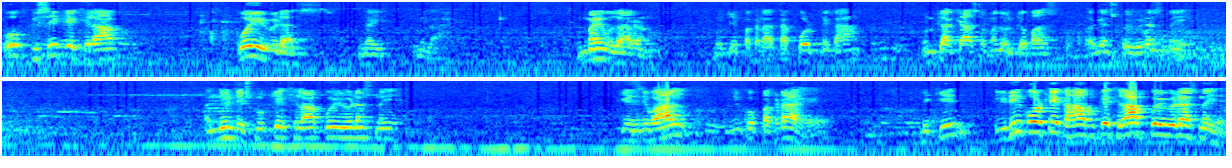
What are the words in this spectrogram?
वो किसी के खिलाफ कोई एविडेंस नहीं मिला है। मैं उदाहरण हूँ। मुझे पकड़ा था, कोर्ट ने कहा, उनका क्या समझ, उनके पास अगेंस्ट कोई एविडेंस नहीं है। अनिल देशमुख के खिलाफ कोई एविडेंस नहीं है। केजरीवाल जी को पकड़ा है, लेकिन ईडी कोर्ट ने कहा उनके खिलाफ कोई एविडेंस नहीं है।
